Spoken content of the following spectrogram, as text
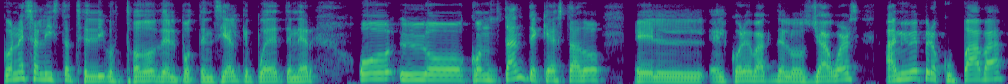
Con esa lista te digo todo del potencial que puede tener o lo constante que ha estado el, el coreback de los Jaguars. A mí me preocupaba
